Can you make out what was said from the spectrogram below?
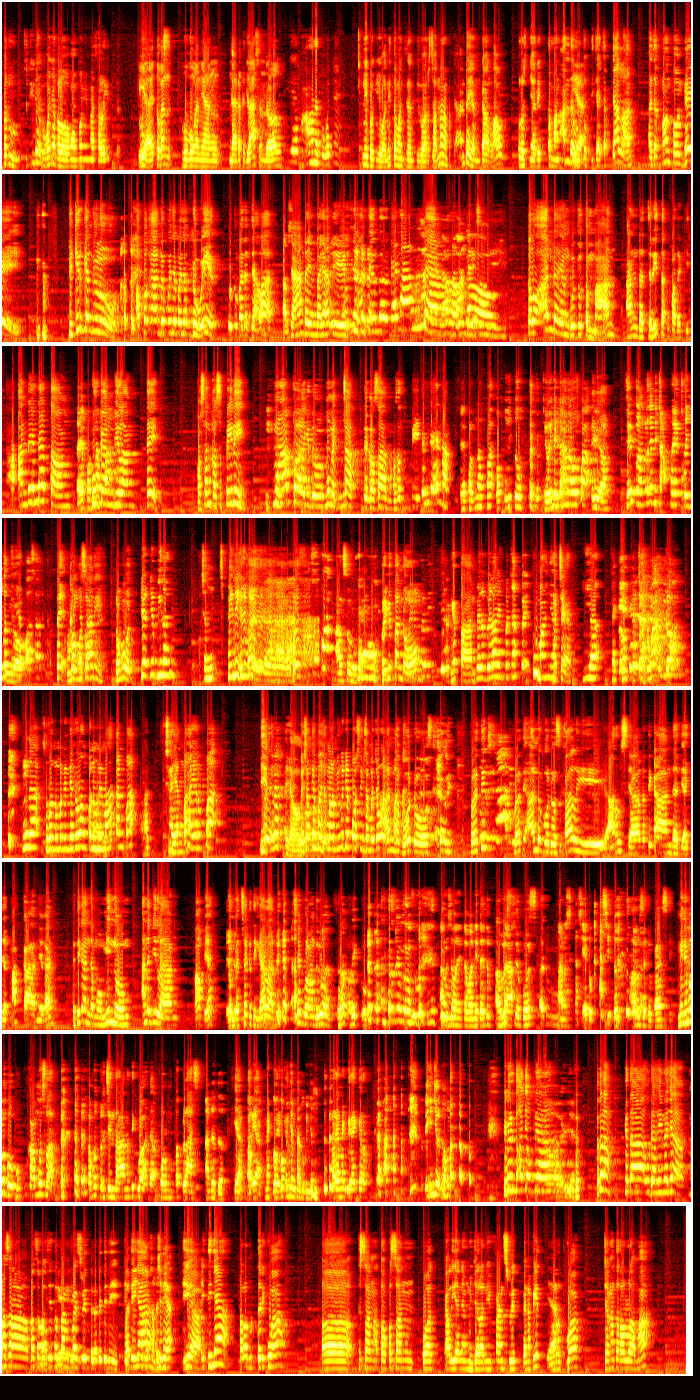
Aduh, sedih dah pokoknya kalau ngomongin masalah itu. dah. Iya itu kan hubungan yang nggak ada kejelasan dong Iya parah dah pokoknya. Ini bagi wanita-wanita di luar sana, bagi anda yang galau, terus nyari teman anda Iya. untuk dijajak jalan, ajak nonton, hey, pikirkan dulu, apakah anda punya banyak duit untuk ajak jalan? harusnya anda yang bayarin anda yang kan anda. Kalau anda yang Kalau-. Kalau anda yang butuh teman, anda cerita kepada kita, anda yang datang, saya pernah bukan Pak. bilang, hey, kosan kos sepi nih, mau apa gitu, mau ngecat di kosan, kosan sepi, kan gak enak. saya pernah pak waktu itu. Ceweknya galau pak. Iya. saya pulang kerja dicapek keringet Iya. dia pasar capek rumah kosong nih. Ngebut dia dia bilang kosan sepi nih gitu pak. Terus? Langsung. Keringetan dong. Keringetan. Bela-belain pak capek ke rumahnya. Ngechat? Iya. Cek rumahnya dong. Enggak suruh nemenin dia doang pak. Nemenin makan pak. Sayang bayar pak iya. Akhirnya ya Allah. besoknya besok malam minggu dia posting sama cowoknya anda bodoh sekali. Berarti berarti anda bodoh sekali. Harusnya ketika anda diajak makan ya kan? Ketika anda mau minum anda bilang maaf ya dompet saya ketinggalan. Saya pulang duluan. Assalamualaikum. Harusnya bilang seperti itu. Harusnya wanita-wanita itu harusnya bos. Aduh. Harus kasih edukasi tuh. Harus edukasi. Minimal lu bawa buku kamus lah. Kamus percintaan nanti gua ada volume 14 ada tuh. Ya karya gue gue McGregor pinjam tak pinjam. Karya McGregor. Petinju dong. Diberi tojok dia. Gitu. betul lah. Kita udahin aja masalah basa-basi Oke. tentang Fresh with Benefit ini. Berarti intinya cukup sampai sini ya? Iya intinya kalau dari gua eh, kesan atau pesan buat kalian yang menjalani Friends with Benefit Ya. menurut gua jangan terlalu lama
